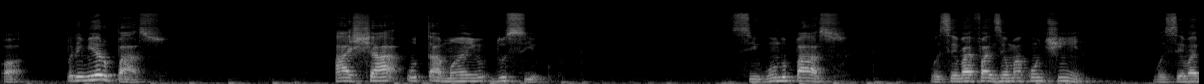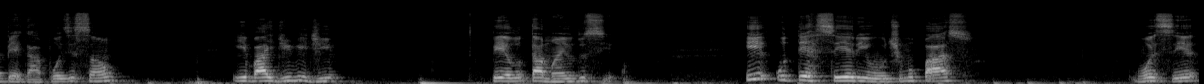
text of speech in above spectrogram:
Ó, primeiro passo, achar o tamanho do ciclo. Segundo passo, você vai fazer uma continha. Você vai pegar a posição e vai dividir pelo tamanho do ciclo. E o terceiro e último passo, você,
